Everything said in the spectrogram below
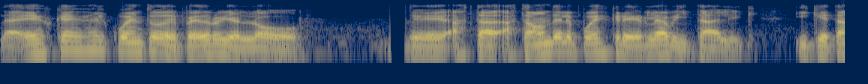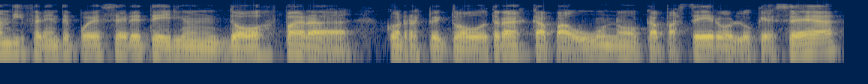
es que es el cuento de Pedro y el lobo. De hasta, hasta dónde le puedes creerle a Vitalik y qué tan diferente puede ser Ethereum 2 para, con respecto a otras capa 1, capa 0, lo que sea,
